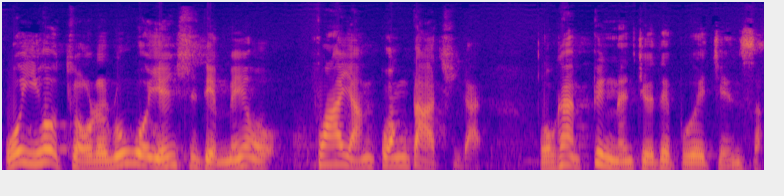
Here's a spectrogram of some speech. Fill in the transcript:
我以后走了，如果原始点没有发扬光大起来，我看病人绝对不会减少。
